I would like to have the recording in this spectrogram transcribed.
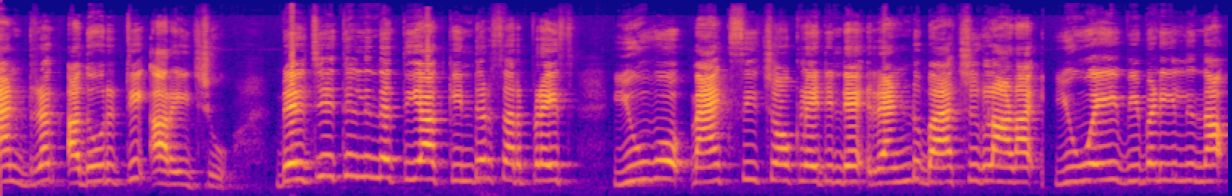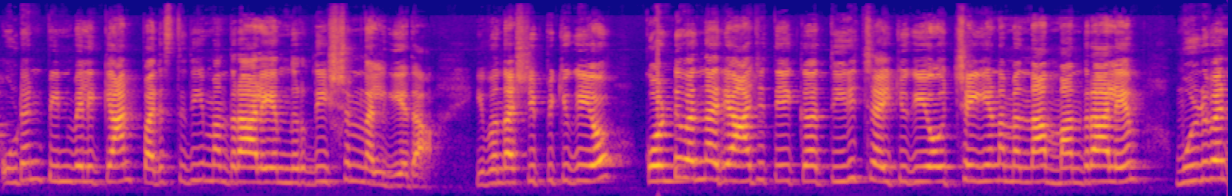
and drug authority അറിയിച്ചു. ബെൽജിയത്തിൽ നിന്നെത്തിയ കിൻഡർ സർപ്രൈസ് യുവോ മാക്സി ചോക്ലേറ്റിന്റെ രണ്ട് ബാച്ചുകളാണ് യു എ വിപണിയിൽ നിന്ന് ഉടൻ പിൻവലിക്കാൻ പരിസ്ഥിതി മന്ത്രാലയം നിർദ്ദേശം നൽകിയത്. ഇവ നശിപ്പിക്കുകയോ കൊണ്ടുവന്ന രാജ്യത്തേക്ക് തിരിച്ചയക്കുകയോ ചെയ്യണമെന്ന മന്ത്രാലയം മുഴുവൻ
